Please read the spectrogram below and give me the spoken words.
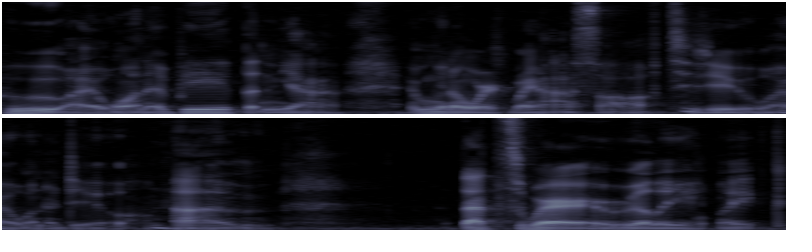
who I want to be, then yeah, I'm gonna work my ass off to do what I want to do. Um, that's where it really like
